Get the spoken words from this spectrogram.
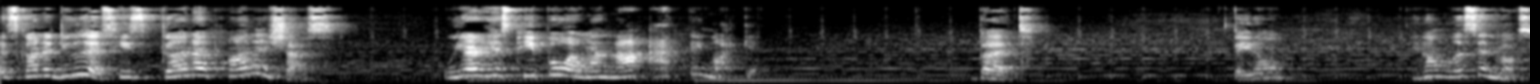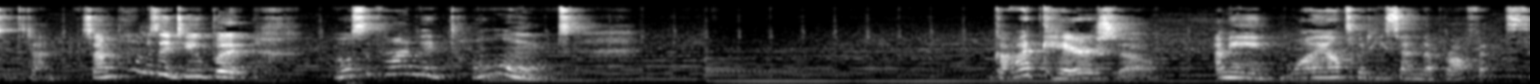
is going to do this. He's going to punish us. We are his people and we're not acting like it. But they don't they don't listen most of the time. Sometimes they do, but most of the time they don't. God cares though. I mean, why else would he send the prophets?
